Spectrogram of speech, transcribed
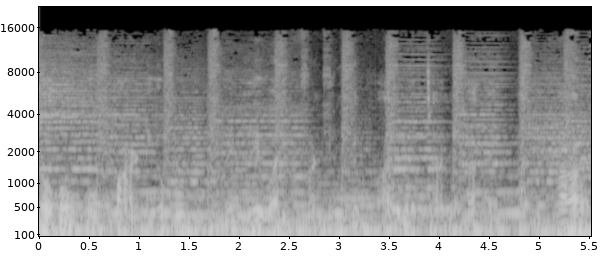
लोगों को, पार्टियों को मिलने वाली फंडिंग के बारे में जानने का है अधिकार।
